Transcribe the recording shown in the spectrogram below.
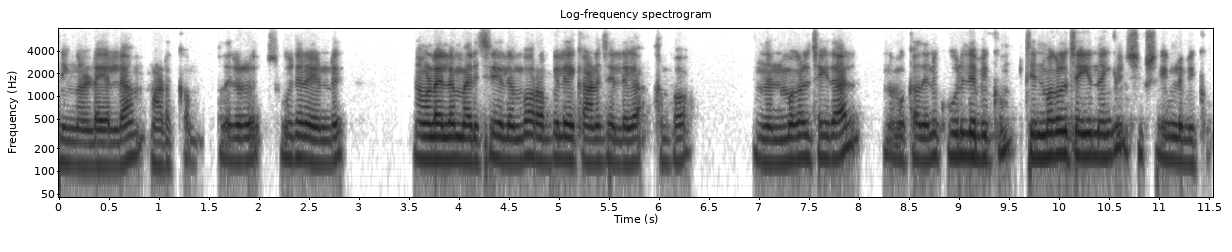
നിങ്ങളുടെ എല്ലാം മടക്കം. അതിലൊരു സൂചനയുണ്ട്. നമ്മളെല്ലാം മരിച്ചു ചെല്ലുമ്പോൾ റബ്ബിലേക്കാണ് ചെല്ലുക. അപ്പോൾ നന്മകൾ ചെയ്താൽ നമുക്കതിന് കൂലി ലഭിക്കും. തിന്മകൾ ചെയ്യുന്നെങ്കിൽ ശിക്ഷയും ലഭിക്കും.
